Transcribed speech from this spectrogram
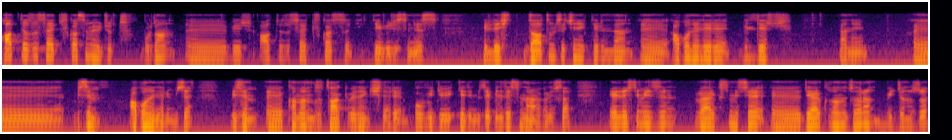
Altyazı sertifikası mevcut. Buradan e, bir altyazı sertifikası ekleyebilirsiniz. Birleş, dağıtım seçeneklerinden e, aboneleri bildir. Yani e, bizim abonelerimize, bizim e, kanalımızı takip eden kişileri bu videoyu eklediğimizde bildirsinler arkadaşlar. Yerleştirme izin ver ise e, diğer kullanıcıların videonuzu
